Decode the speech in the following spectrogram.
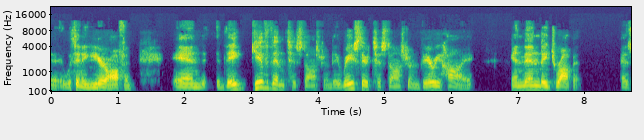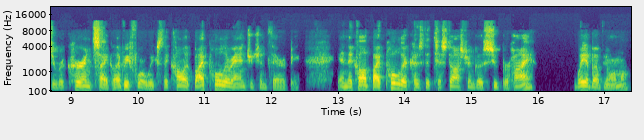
uh, within a year often and they give them testosterone. They raise their testosterone very high, and then they drop it as a recurrent cycle every four weeks. They call it bipolar androgen therapy. And they call it bipolar because the testosterone goes super high, way above normal.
